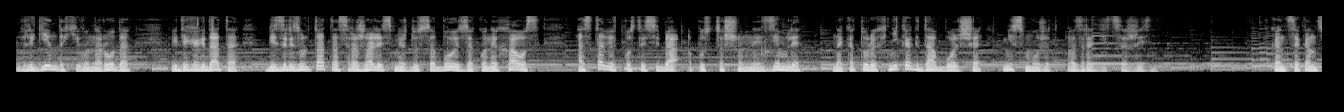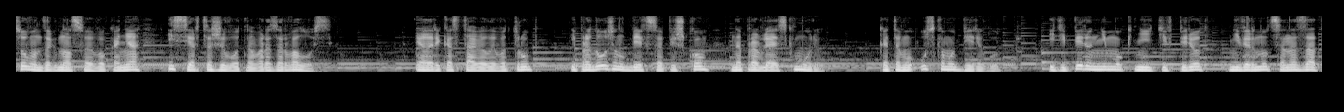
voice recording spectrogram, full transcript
в легендах его народа, где когда-то безрезультатно сражались между собой закон и хаос, оставив после себя опустошенные земли, на которых никогда больше не сможет возродиться жизнь. В конце концов он загнал своего коня, и сердце животного разорвалось. Элрик оставил его труп и продолжил бегство пешком, направляясь к морю, к этому узкому берегу. И теперь он не мог ни идти вперед, ни вернуться назад,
